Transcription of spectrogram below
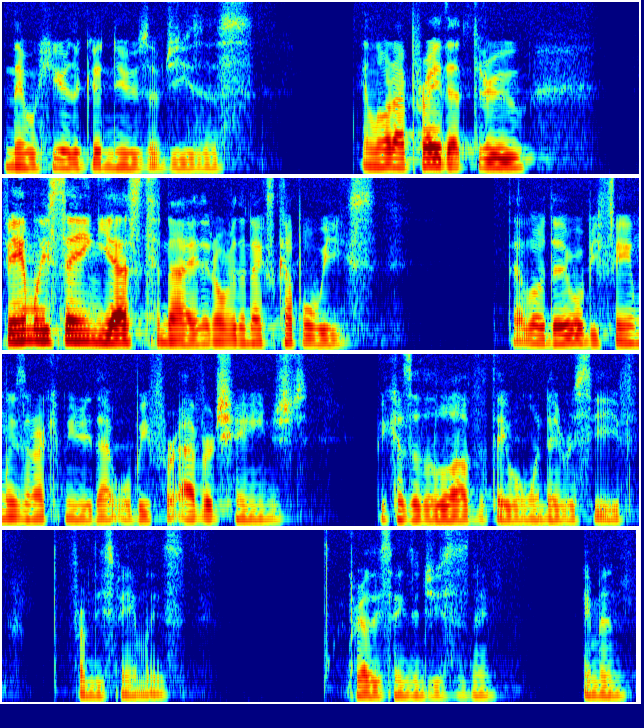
and they will hear the good news of Jesus. And Lord, I pray that through families saying yes tonight and over the next couple weeks, that, Lord, there will be families in our community that will be forever changed because of the love that they will one day receive from these families. I pray all these things in Jesus' name. Amen.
